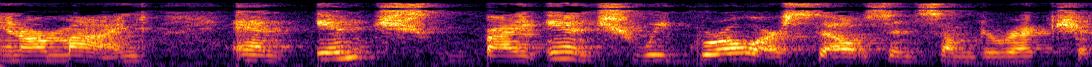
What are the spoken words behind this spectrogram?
in our mind, and inch by inch we grow ourselves in some direction.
